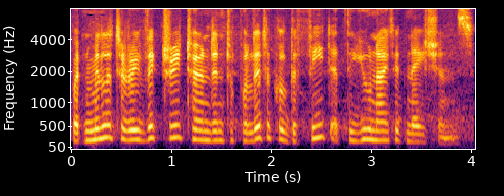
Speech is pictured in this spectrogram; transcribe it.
But military victory turned into political defeat at the United Nations.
